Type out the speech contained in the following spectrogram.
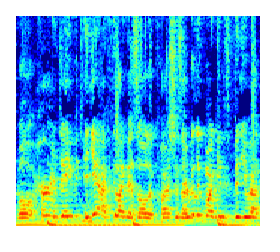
Well, her and David. And yeah, I feel like that's all the questions. I really want to get this video out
